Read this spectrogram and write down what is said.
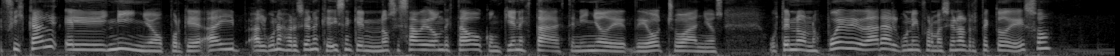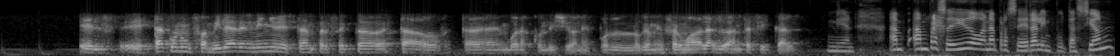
fiscal, el niño, porque hay algunas versiones que dicen que no se sabe dónde está o con quién está este niño de, de 8 años. ¿Usted no nos puede dar alguna información al respecto de eso? está con un familiar el niño y está en perfecto estado, está en buenas condiciones, por lo que me informó el ayudante fiscal. Bien. ¿Han, procedido o van a proceder a la imputación?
